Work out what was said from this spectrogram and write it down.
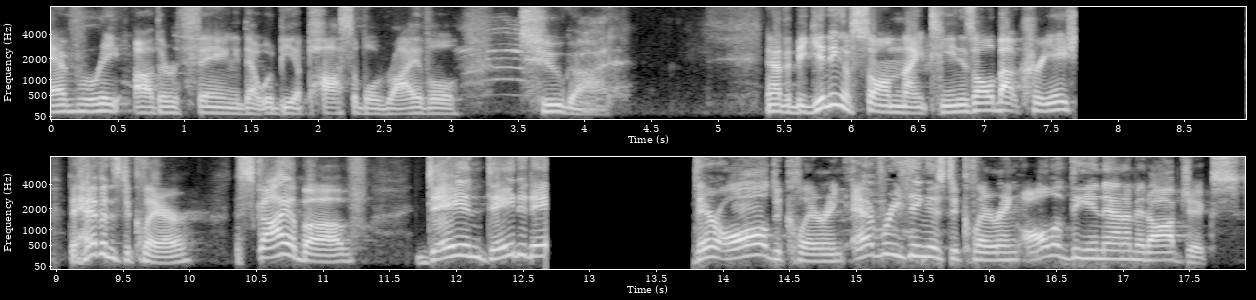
every other thing that would be a possible rival to God. Now, the beginning of Psalm 19 is all about creation. The heavens declare, the sky above, day and day to day, they're all declaring, everything is declaring, all of the inanimate objects.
